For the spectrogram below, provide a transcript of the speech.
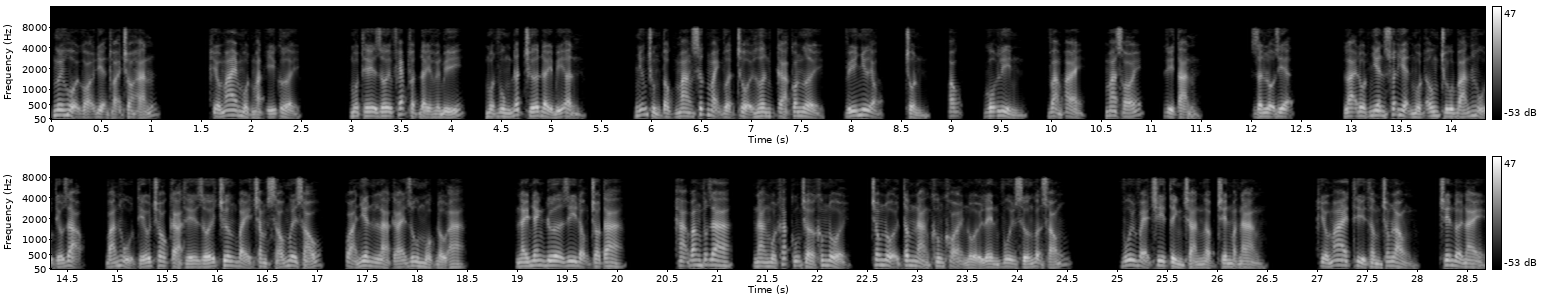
ngươi hội gọi điện thoại cho hắn. Hiểu mai một mặt ý cười. Một thế giới phép thuật đầy huyền bí, một vùng đất chứa đầy bí ẩn những chủng tộc mang sức mạnh vượt trội hơn cả con người, ví như ọc, trồn, ọc, gỗ lìn vàm ải, ma sói, gỉ tàn. Dần lộ diện. Lại đột nhiên xuất hiện một ông chú bán hủ tiếu dạo, bán hủ tiếu cho cả thế giới chương bảy trăm sáu mươi sáu, quả nhiên là cái du mục đầu a. Này nhanh đưa di động cho ta. Hạ băng thốt ra, nàng một khắc cũng chờ không nổi, trong nội tâm nàng không khỏi nổi lên vui sướng gợn sóng. Vui vẻ chi tình tràn ngập trên mặt nàng. Hiểu mai thì thầm trong lòng, trên đời này,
